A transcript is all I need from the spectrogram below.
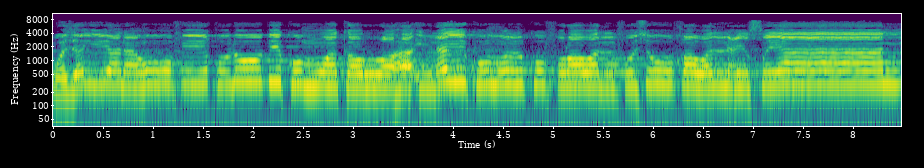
وزينه في قلوبكم وكره إليكم الكفر والفسوق والعصيان.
